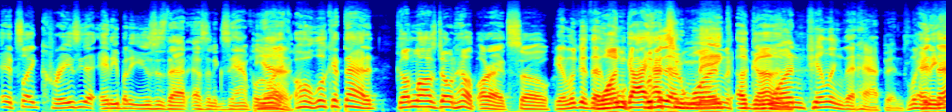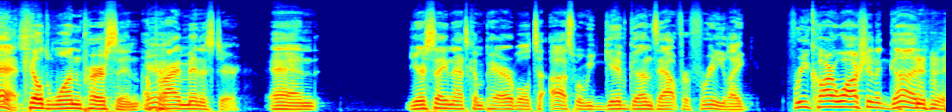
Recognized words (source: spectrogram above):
it's like crazy that anybody uses that as an example. Yeah. Like, oh, look at that. It, gun laws don't help. All right, so yeah, look at that. One guy at had to one, make a gun. One killing that happened. Look and at he that. killed one person, a Yeah. prime minister, and you're saying that's comparable to us, where we give guns out for free, like free car wash and a gun,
